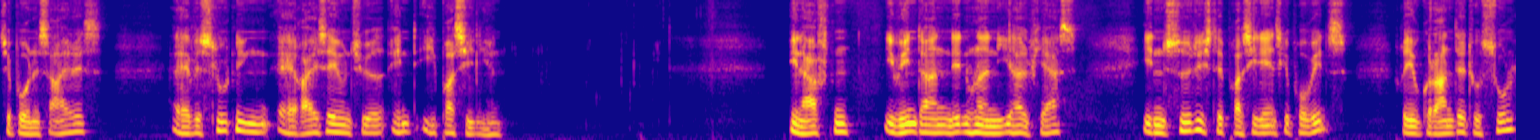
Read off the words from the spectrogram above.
til Buenos Aires, er ved slutningen af rejseeventyret endt i Brasilien. En aften i vinteren 1979 i den sydligste brasilianske provins, Rio Grande do Sul,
